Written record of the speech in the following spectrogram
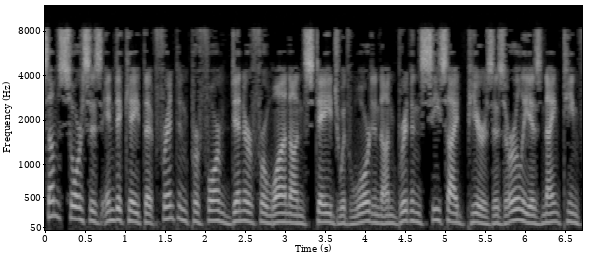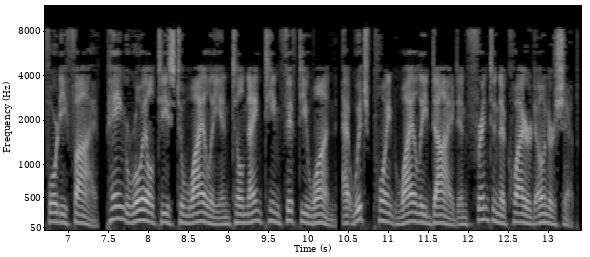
Some sources indicate that Frinton performed Dinner for One on stage with Warden on Britain's seaside piers as early as 1945, paying royalties to Wylie until 1951, at which point Wylie died and Frinton acquired ownership.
